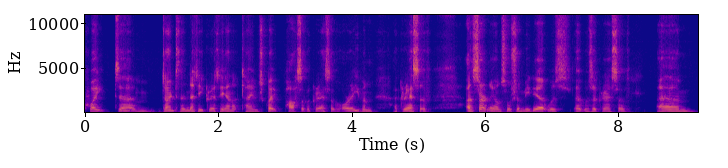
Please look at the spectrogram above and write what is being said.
quite um, down to the nitty gritty and at times quite passive aggressive or even aggressive, and certainly on social media it was it was aggressive. Um,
